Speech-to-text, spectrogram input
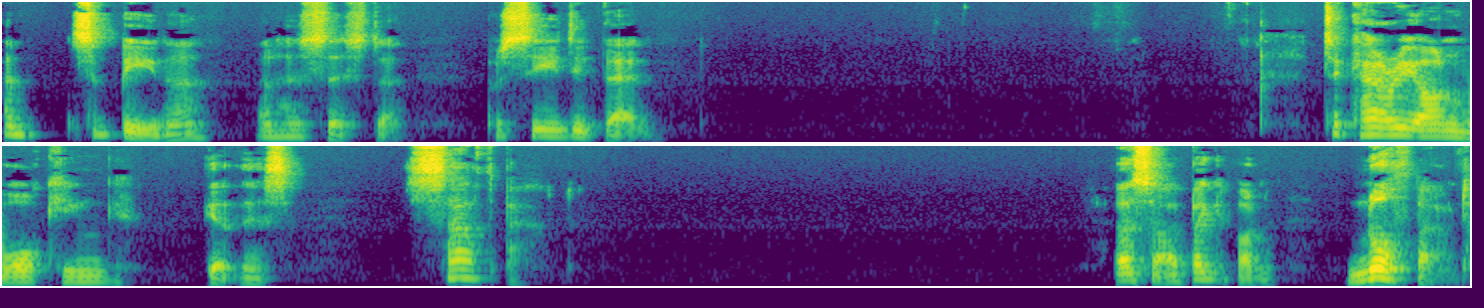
And Sabina and her sister proceeded then to carry on walking, get this, southbound. Oh, sorry, I beg your pardon, northbound.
